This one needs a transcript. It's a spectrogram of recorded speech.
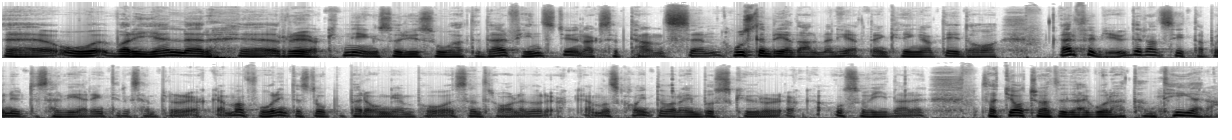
Eh, och vad det gäller eh, rökning så är det ju så att där finns det ju en acceptans eh, hos den breda allmänheten kring att det idag är förbjudet att sitta på en uteservering till exempel och röka. Man får inte stå på perrongen på Centralen och röka. Man ska inte vara i en busskur och röka och så vidare. Så att jag tror att det där går att hantera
